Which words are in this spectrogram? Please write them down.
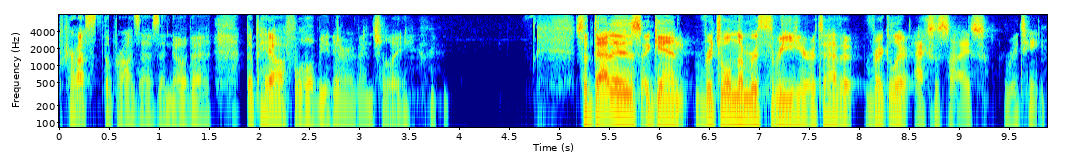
trust the process and know that the payoff will be there eventually. so that is again ritual number three here to have a regular exercise routine.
